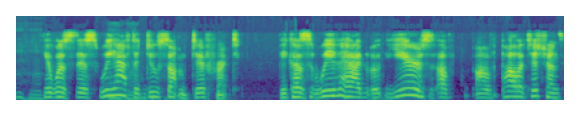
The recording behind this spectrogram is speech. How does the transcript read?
Mm-hmm. It was this we mm-hmm. have to mm-hmm. do something different because we've had uh, years of of politicians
